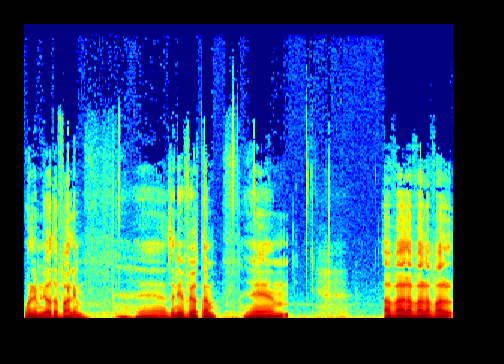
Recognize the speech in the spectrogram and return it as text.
עולים לי עוד אבלים, אה, אז אני אביא אותם. אה, אבל, אבל, אבל,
